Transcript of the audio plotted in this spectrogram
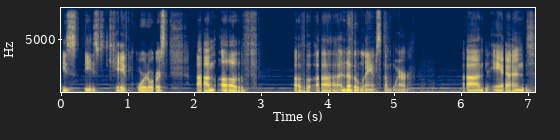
these these cave corridors um, of of uh, another lamp somewhere. Um, and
